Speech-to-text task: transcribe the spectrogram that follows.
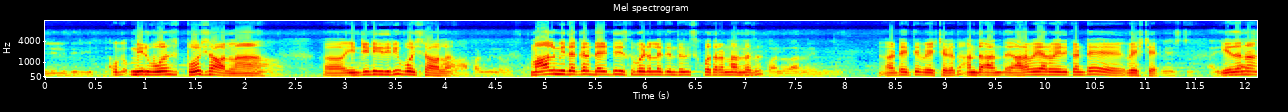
ఇల్లు తిరిగి. మీరు పోసి రావాలనా? ఇంటింటికి తిరిగి పోసి రావాలా? మామూలు మీ దగ్గర డైరెక్ట్ తీసుకుపోయేటోళ్ళు అయితే ఎంత తీసుకుపోతారన్న అందరు అటైతే వేస్టే కదా? అంత అంత అరవై అరవై ఐదు కంటే వేస్టే ఏదైనా-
